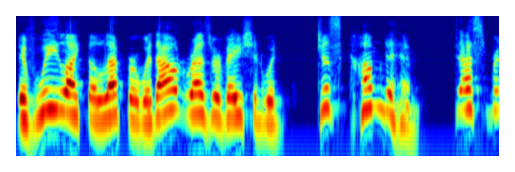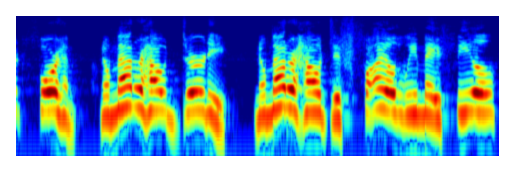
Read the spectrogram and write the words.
If we, like the leper, without reservation, would just come to Him, desperate for Him, no matter how dirty, no matter how defiled we may feel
